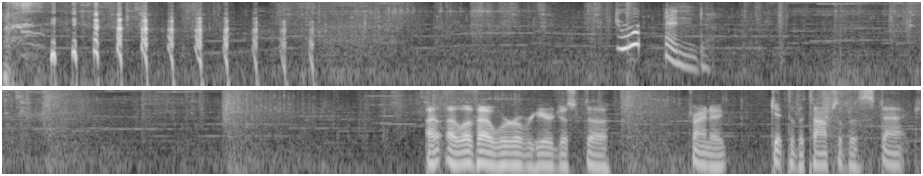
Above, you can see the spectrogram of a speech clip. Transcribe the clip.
your friend. I, I love how we're over here just uh, trying to get to the tops of the stack.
